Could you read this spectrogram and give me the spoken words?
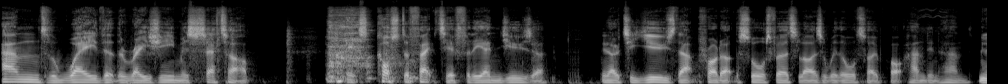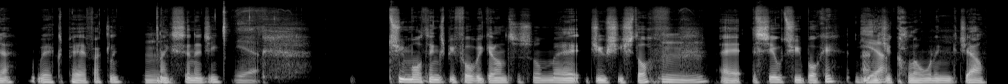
and the way that the regime is set up, it's cost effective for the end user. You know, to use that product, the source fertilizer, with Autopot hand in hand. Yeah, works perfectly. Mm. Nice synergy. Yeah. Two more things before we get on to some uh, juicy stuff. Mm. Uh, the CO2 bucket and Yeah. your cloning gel.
